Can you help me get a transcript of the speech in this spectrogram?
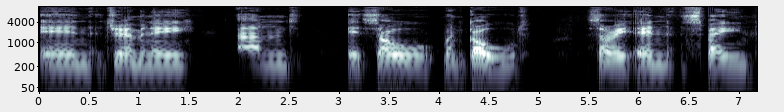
in Germany and it sold went gold sorry in Spain.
